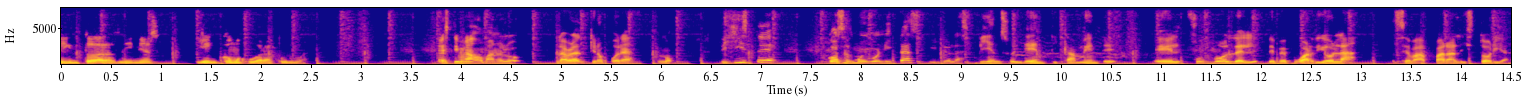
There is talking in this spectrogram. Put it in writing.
en todas las líneas y en cómo jugar al fútbol. Estimado Manolo, la verdad es que no podría. No. Dijiste cosas muy bonitas y yo las pienso idénticamente. El fútbol del- de Pep Guardiola se va para la historia.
